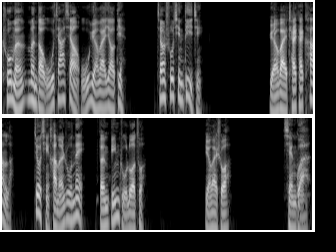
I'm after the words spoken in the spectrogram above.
出门问到吴家巷吴员外药店，将书信递进。员外拆开看了，就请汉文入内，分宾主落座。员外说：“仙官。”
